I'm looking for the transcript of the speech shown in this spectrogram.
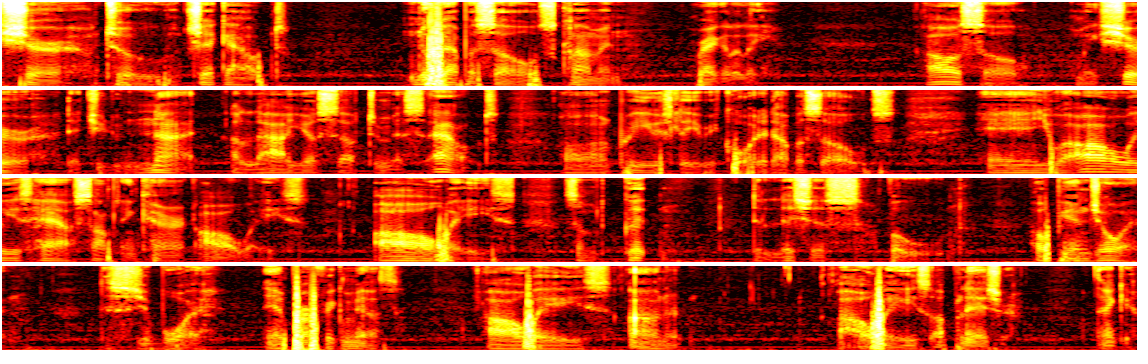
sure to check out new episodes coming regularly. Also, make sure that you do not allow yourself to miss out on previously recorded episodes. And you will always have something current, always, always some good, delicious food. Hope you enjoy it. This is your boy, Imperfect Myth. Always honored, always a pleasure. Thank you.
